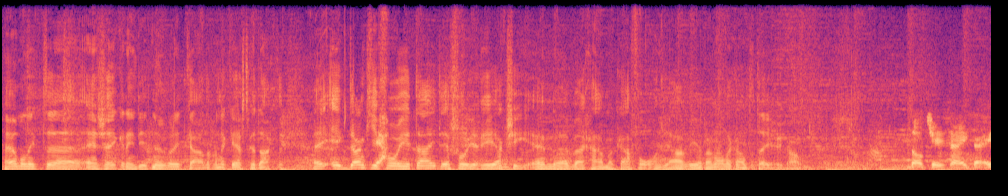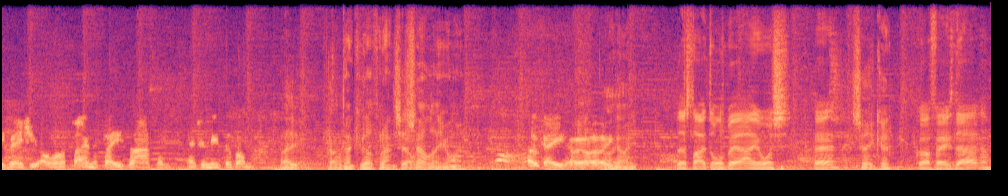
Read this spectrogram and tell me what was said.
Helemaal niet, eh, en zeker in dit nummer, in het kader van de kerstgedachte. Hey, ik dank je Ja. voor je tijd en voor je reactie. En eh, wij gaan elkaar volgend jaar weer aan alle kanten tegenkomen. Dat is zeker. Ik wens jullie allemaal een fijne feestdagen en geniet ervan. Hey, Frank. Dankjewel Frank. Hetzelfde. Hetzelfde jongen. Oké, hoi hoi. Hoi, hoi. Daar sluiten we ons bij aan, jongens. Hè? Zeker. Qua feestdagen.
